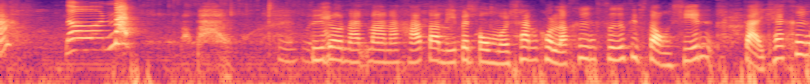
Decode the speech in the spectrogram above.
นะ โดนัท ซื้อโดนัทมานะคะ ตอนนี้เป็นโปรโมชั่นคนละครึ่งซื้อ 12 ชิ้น จ่ายแค่ครึ่ง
